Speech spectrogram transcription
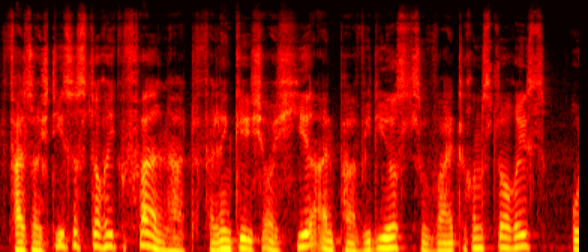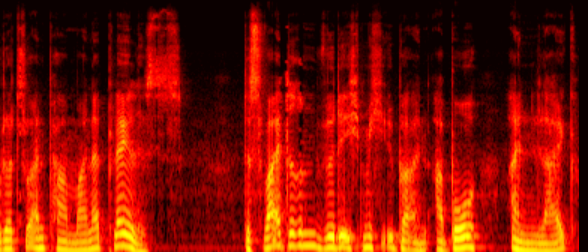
Falls euch diese Story gefallen hat, verlinke ich euch hier ein paar Videos zu weiteren Stories oder zu ein paar meiner Playlists. Des Weiteren würde ich mich über ein Abo, einen Like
